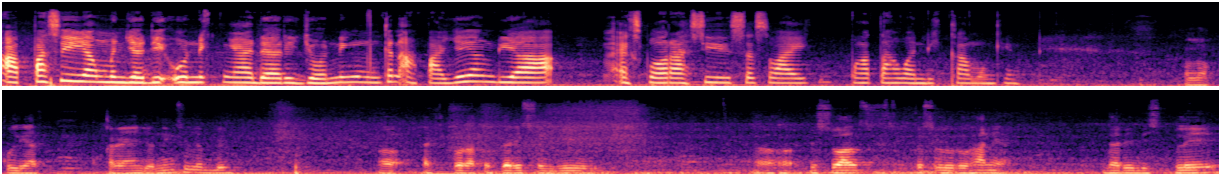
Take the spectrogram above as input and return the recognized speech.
apa sih yang menjadi uniknya dari joning? Mungkin apa aja yang dia eksplorasi sesuai pengetahuan Dika mungkin. Kalau aku lihat karyanya Joning sih lebih eh, eksploratif dari segi eh, visual keseluruhan ya. Dari display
